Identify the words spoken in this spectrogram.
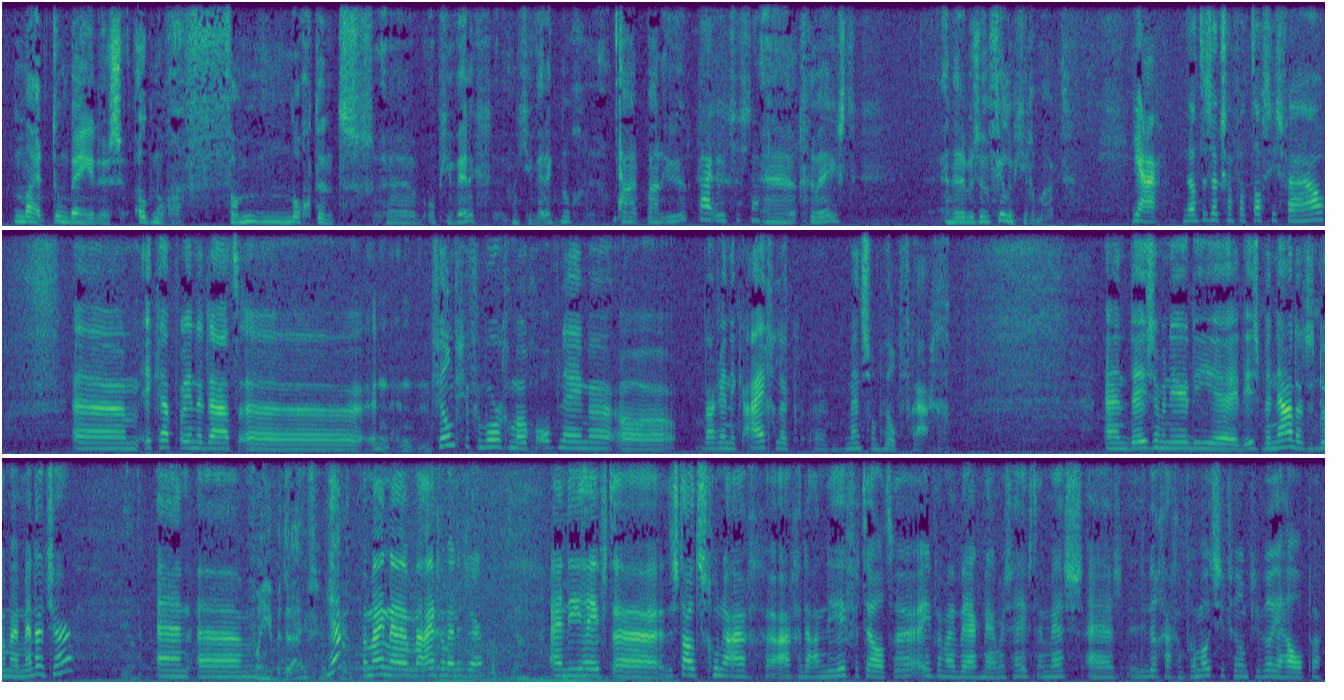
Maar toen ben je dus ook nog vanochtend eh, op je werk, want je werkt nog een paar, paar uur Een paar uurtjes nog. geweest. En daar hebben ze een filmpje gemaakt. Ja, dat is ook zo'n fantastisch verhaal. Ehm, ik heb inderdaad eh, een, een filmpje verborgen mogen opnemen. eh, waarin ik eigenlijk eh, mensen om hulp vraag. En deze meneer die, die is benaderd door mijn manager. Ja. En, ehm, Van je bedrijf. hè? ja, van mijn, mijn eigen manager. En die heeft de stoute schoenen aange- aangedaan. Die heeft verteld, een van mijn werknemers heeft MS. eh, die wil graag een promotiefilmpje, wil je helpen?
